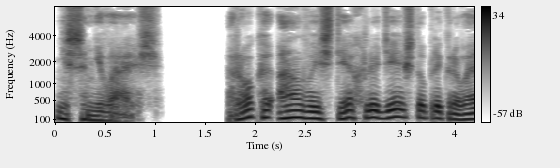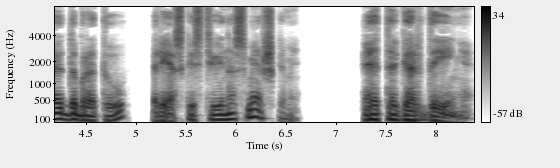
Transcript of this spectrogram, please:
«Не сомневаюсь. Рока Алва из тех людей, что прикрывают доброту резкостью и насмешками. Это гордыня.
